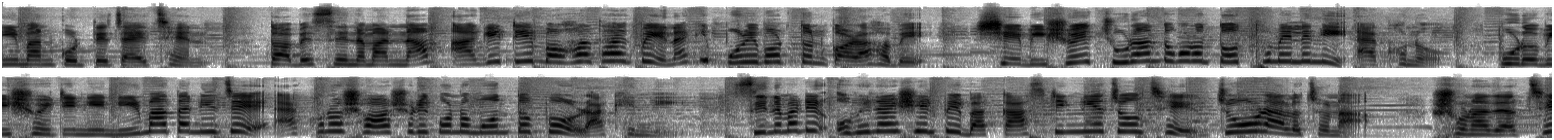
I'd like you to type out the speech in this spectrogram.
নির্মাণ করতে চাইছেন। তবে সিনেমার নাম আগেটি বহাল থাকবে নাকি পরিবর্তন করা হবে, সে বিষয়ে চূড়ান্ত কোনো তথ্য মেলেনি এখনও পুরো বিষয়টি নিয়ে নির্মাতা নিজে এখনও সরাসরি কোনো মন্তব্য রাখেননি। সিনেমাটির অভিনয় শিল্পী বা কাস্টিং নিয়ে চলছে জোর আলোচনা। শোনা যাচ্ছে,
